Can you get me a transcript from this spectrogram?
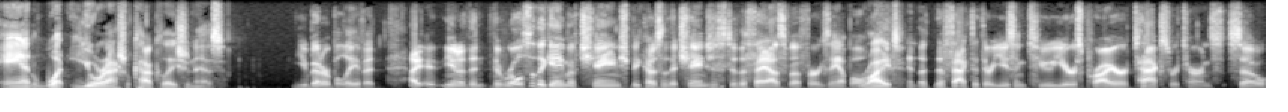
and what your actual calculation is. You better believe it. I, you know, the, the rules of the game have changed because of the changes to the FAFSA, for example. Right. And the, the fact that they're using two years prior tax returns. So,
